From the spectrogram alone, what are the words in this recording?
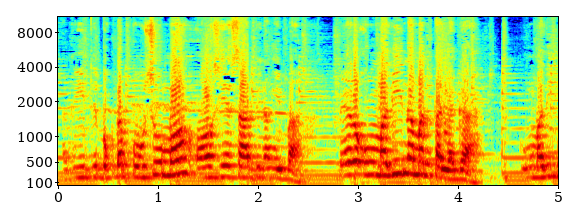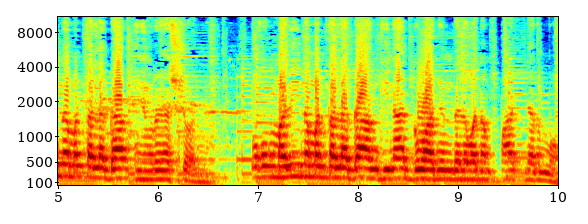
nagtitibok ng puso mo o sinasabi ng iba pero kung mali naman talaga kung mali naman talaga ang inyong relasyon o kung mali naman talaga ang ginagawa ng dalawa ng partner mo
